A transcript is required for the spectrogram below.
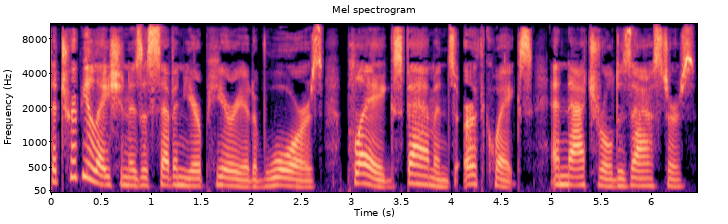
The tribulation is a seven year period of wars, plagues, famines, earthquakes, and natural disasters.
